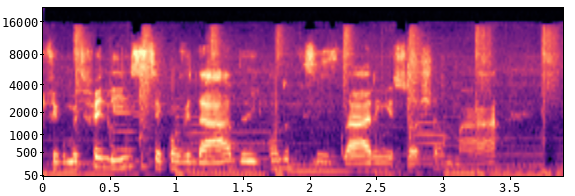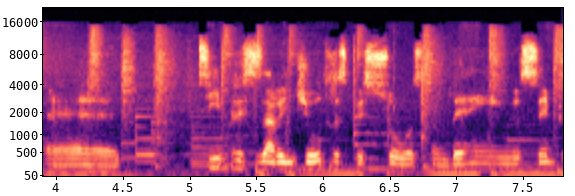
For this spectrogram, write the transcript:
fico muito feliz de ser convidado e quando precisarem é só chamar. É, se precisarem de outras pessoas também, eu sempre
